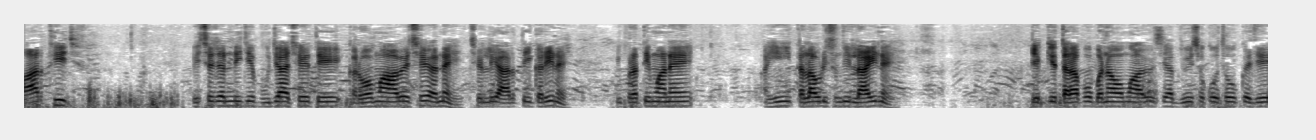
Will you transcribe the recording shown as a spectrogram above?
બહારથી જ વિસર્જનની જે પૂજા છે તે કરવામાં આવે છે અને છેલ્લી આરતી કરીને એ પ્રતિમાને અહીં તલાવડી સુધી લાવીને એક જે તરાપો બનાવવામાં આવ્યો છે, આપ જોઈ શકો છો કે જે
